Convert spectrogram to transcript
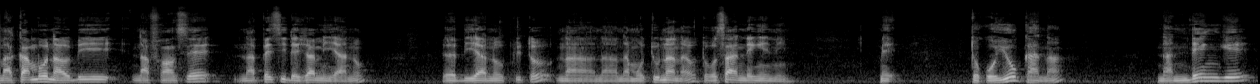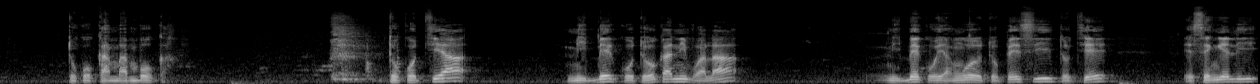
makambo nayobi na français napesi deja miyano euh, biyano plutot na, na, na motuna na yo tokosala ndenge nini me tokoyokana na ndenge tokokamba mboka tokotia mibeko toyokani voilà Mibeko yango oyo topesi totie esengeli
